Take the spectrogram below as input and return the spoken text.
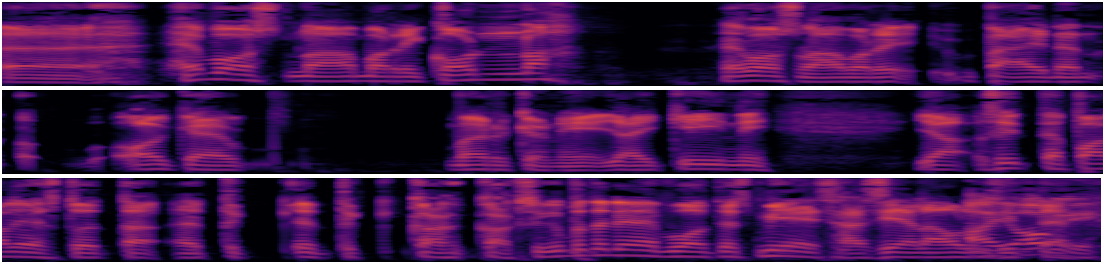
äh, hevosnaamari Konna, hevosnaamari Päinen, oikein mörkö, niin jäi kiinni. Ja sitten paljastui, että, että, että ka- 24-vuotias mieshän siellä oli Ai sitten, oli.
